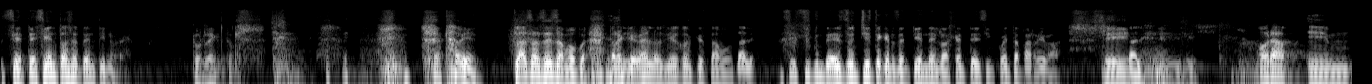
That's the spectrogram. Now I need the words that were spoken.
779. Correcto. Está bien. Plaza Sésamo, pa- para Sí. que vean los viejos que estamos. Dale. Es un, chiste que nos entienden la gente de 50 para arriba. Sí, Dale. sí, sí, sí. Ahora, em,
